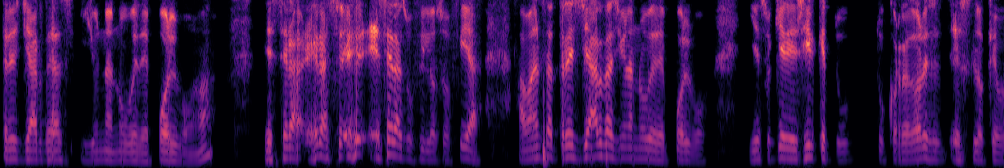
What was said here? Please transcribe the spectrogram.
tres yardas y una nube de polvo, ¿no? Esa era, era, esa era su filosofía. Avanza tres yardas y una nube de polvo. Y eso quiere decir que tu, tu corredor es, lo, que,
